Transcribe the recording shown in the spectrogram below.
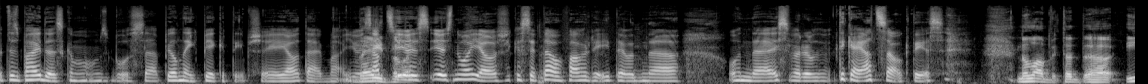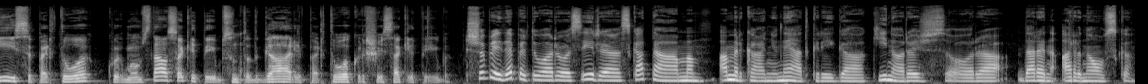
Bet es baidos, ka mums būs uh, pilnīgi piekritība šajā jautājumā. Jo es, ap, jo, es, jo es nojaušu, kas ir tava favorīte, un, uh, un uh, es varu tikai atsaukties. Nu, labi, tad uh, īsi par to, kur mums nav sakritības, un tad gāri par to, kur šī sakritība. Šobrīd repertuāros ir skatāma amerikāņu neatkarīgā kino režisora Darena Aronovska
